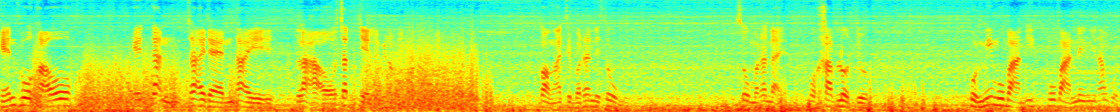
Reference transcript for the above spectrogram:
เห็นภูเขาเห็นกั้นชายแดนไทยลาวชัดเจนเลยพี่น้องกล้องอาจจะบ่ท่านได้ซูมส่งมาท่านใดว่าขับรถอยู่ผุนมีหมู่บ้านอีกหมู่บ้านหนึ่งที่ทั้งผุน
